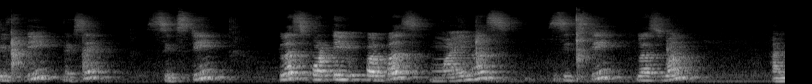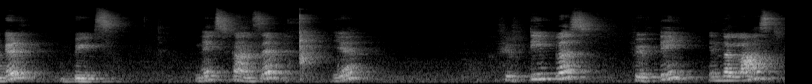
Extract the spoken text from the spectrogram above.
50 let's say 60 plus 40 purpose minus 60 plus 100 beads next concept here. 50 plus 50 in the last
